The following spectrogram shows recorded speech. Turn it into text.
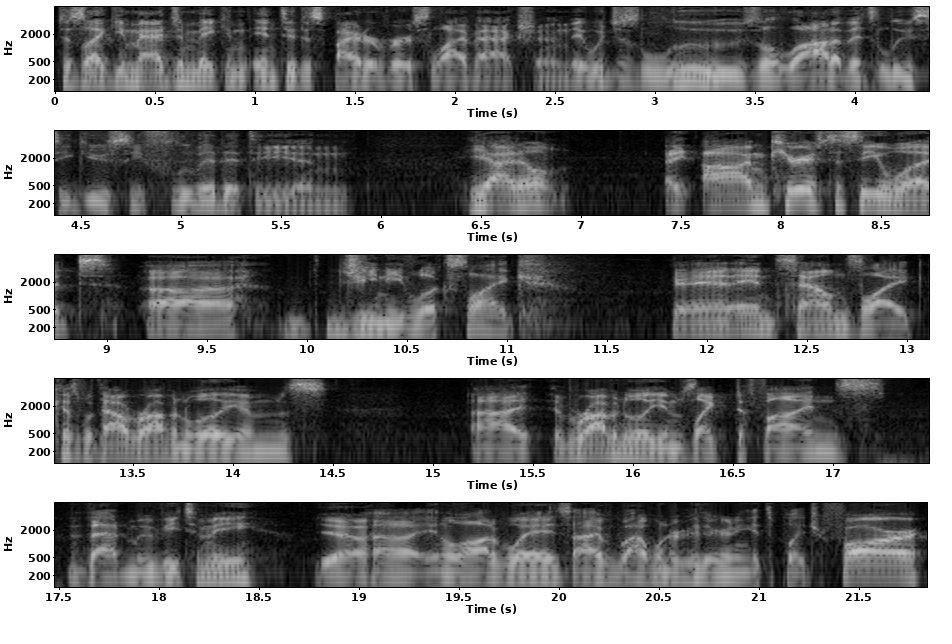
Just like imagine making Into the Spider Verse live action, it would just lose a lot of its loosey goosey fluidity and yeah. I don't. I, I'm curious to see what uh, Genie looks like and, and sounds like because without Robin Williams, uh, Robin Williams like defines that movie to me. yeah. uh, in a lot of ways. I, I wonder who they're going to get to play Jafar.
